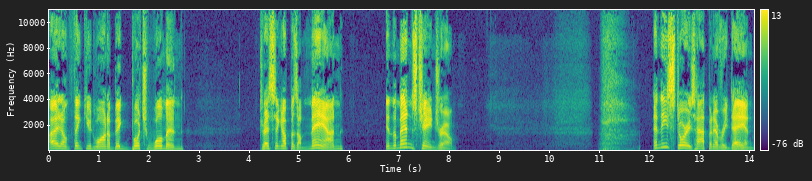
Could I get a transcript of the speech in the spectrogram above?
I don't think you'd want a big butch woman dressing up as a man in the men's change room. And these stories happen every day. And,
